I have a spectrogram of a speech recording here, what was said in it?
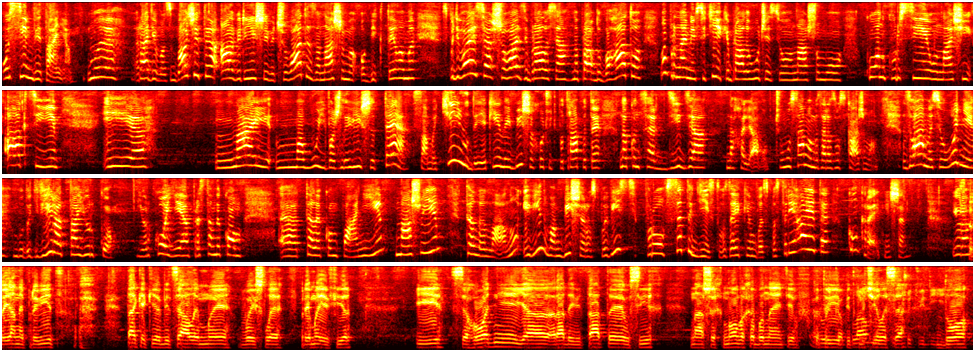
Усім вітання! Ми раді вас бачити, а вірніше відчувати за нашими об'єктивами. Сподіваюся, що вас зібралося направду багато. Ну, принаймні всі ті, які брали участь у нашому конкурсі, у нашій акції. І най, мабуть, важливіше те, саме ті люди, які найбільше хочуть потрапити на концерт Дідзя на халяву. Чому саме ми зараз розкажемо? З вами сьогодні будуть Віра та Юрко. Юрко є представником е, телекомпанії нашої Телелану, і він вам більше розповість про все те дійство, за яким ви спостерігаєте, конкретніше. Юра, Стрияни, привіт! Так як і обіцяли, ми вийшли в прямий ефір. І сьогодні я радий вітати усіх наших нових абонентів, які підключилися до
